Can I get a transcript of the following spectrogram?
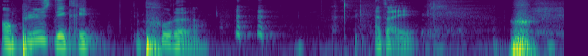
En plus des critiques. Ouh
